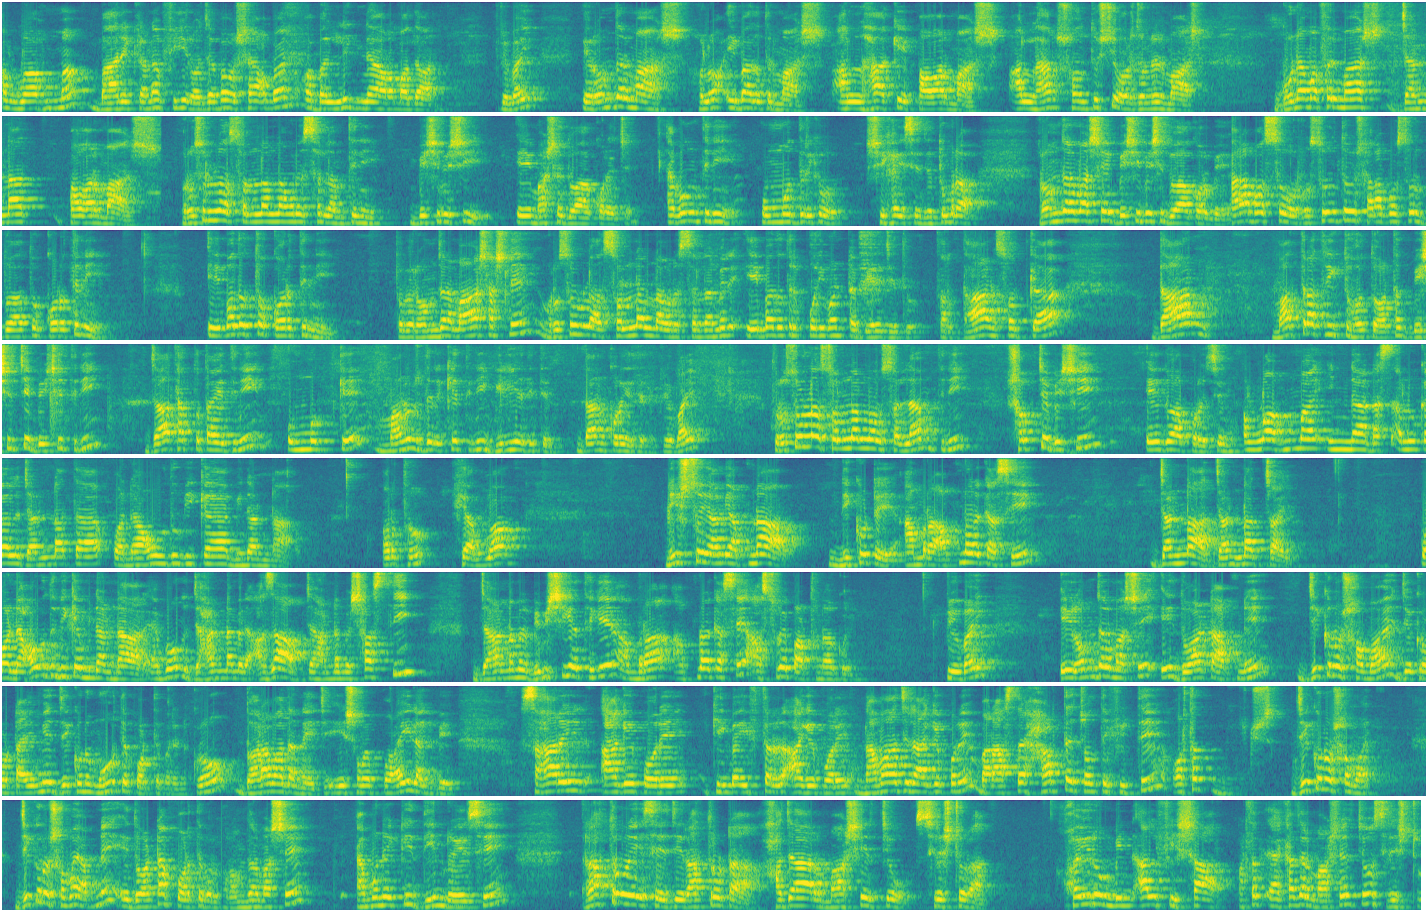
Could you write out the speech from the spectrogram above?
আল্লাহুম্মা বারিক লানা ফি রজাবা ও শাহবান ও বাল্লিগনা রমাদান। প্রিয় ভাই, এই রমজান মাস হলো ইবাদতের মাস, আল্লাহকে পাওয়ার মাস, আল্লাহর সন্তুষ্টি অর্জনের মাস, গুনামাফের মাস, জান্নাত পাওয়ার মাস। রসুল্লাহ সাল্লাহ সাল্লাম তিনি বেশি বেশি এই মাসে দোয়া করেছেন এবং তিনি উম্মদদেরকেও শিখাইছেন যে তোমরা রমজান মাসে বেশি বেশি দোয়া করবে। সারা বছর, রসুল তো সারা বছর দোয়া তো করতেনি এবাদত তো করতেনি তবে রমজান মাস আসলে রসুল্লাহ সাল্লাহ সাল্লামের এবাদতের পরিমাণটা বেড়ে যেত। তার দান সদকা, দান মাত্রাতিরিক্ত হতো, অর্থাৎ বেশির চেয়ে বেশি তিনি যা থাকতো তাই তিনি উম্মতকে, মানুষদেরকে তিনি বিলিয়ে দিতেন, দান করে দিতেন। প্রিয় ভাই, তো রসুল্লাহ সাল্লাহ সাল্লাম তিনি সবচেয়ে বেশি এই দোয়া পড়েছেন, আল্লাহুম্মা ইন্না নাস আলুকাল জান্নাতা ওয়া নাউদুবিকা মিনান্না অর্থ, হে আল্লাহ, নিশ্চয়ই আমি আপনার নিকটে আমরা আপনার কাছে জান্নাত জান্নাত চাই। ও নাউদুবিকা মিনার নার, এবং জাহান্নামের আজাব জাহান্নামের শাস্তি, জাহান্নামের বিভীষিকা থেকে আমরা আপনার কাছে আশ্রয় প্রার্থনা করি। প্রিয় ভাই, এই রমজান মাসে এই দোয়াটা আপনি যে কোনো সময় যে কোনো টাইমে যে কোনো মুহূর্তে পড়তে পারেন। কোনো ধরাবাধা নেই যে এই সময় পড়াই লাগবে। সাহারির আগে পরে কিংবা ইফতারের আগে পরে, নামাজের আগে পরে বা রাস্তায় হাঁটতে, চলতে, ফিরতে, অর্থাৎ যে কোনো সময়, যে কোনো সময় আপনি এই দোয়াটা পড়তে পারবেন। রমজান মাসে এমন একটি দিন রয়েছে, রাত্র রয়েছে যে রাত্রটা হাজার মাসের চেয়েও শ্রেষ্ঠ রাত। খৈরুম মিন আলফি সার অর্থাৎ এক হাজার মাসের চেয়েও শ্রেষ্ঠ।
